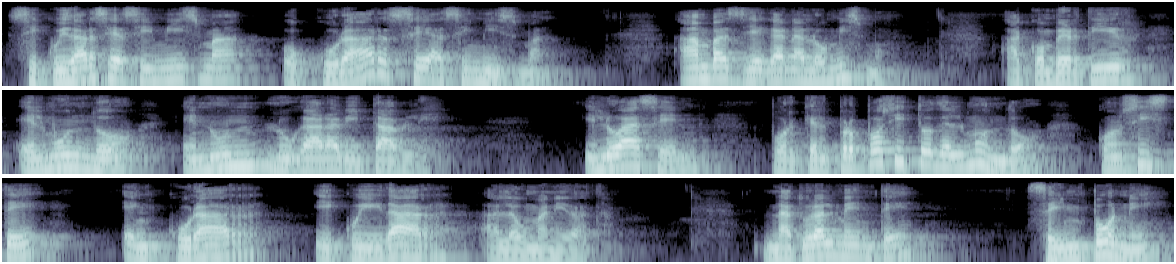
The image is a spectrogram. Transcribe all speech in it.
si cuidarse a sí misma o curarse a sí misma, ambas llegan a lo mismo, a convertir el mundo en un lugar habitable. Y lo hacen porque el propósito del mundo consiste en curar y cuidar a la humanidad. Naturalmente, se impone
